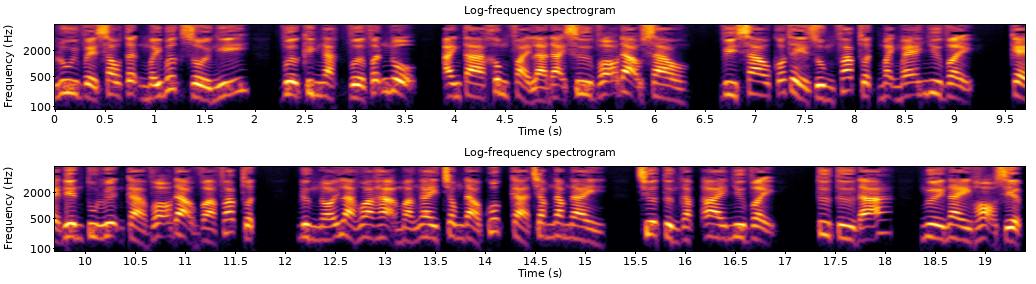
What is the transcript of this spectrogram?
lui về sau tận mấy bước rồi nghĩ, vừa kinh ngạc vừa phẫn nộ, anh ta không phải là đại sư võ đạo sao, vì sao có thể dùng pháp thuật mạnh mẽ như vậy, kẻ điên tu luyện cả võ đạo và pháp thuật, đừng nói là hoa hạ mà ngay trong đảo quốc cả trăm năm này, chưa từng gặp ai như vậy, từ từ đã, người này họ Diệp,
